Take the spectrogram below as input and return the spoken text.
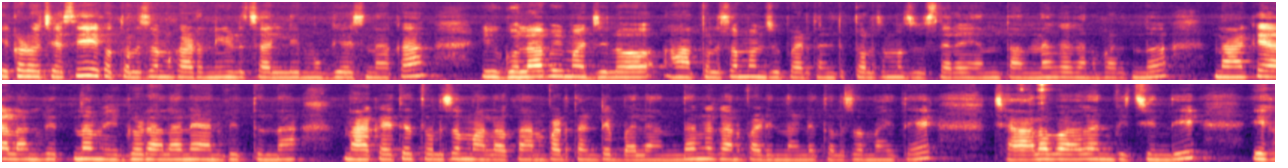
ఇక్కడ వచ్చేసి ఇక తులసమ్మ కాడ నీళ్ళు చల్లి ముగ్గేసినాక ఈ గులాబీ మధ్యలో ఆ తులసమ్మని చూపెడుతుంటే తులసమ్మ చూసారా ఎంత అందంగా కనపడుతుందో? నాకే అలా అనిపిస్తుందా? మీకు కూడా అలానే అనిపిస్తుందా? నాకైతే తులసమ్మ అలా కనపడుతుంటే భలే అందంగా కనపడిందండి తులసమ్మ అయితే. చాలా బాగా అనిపించింది. ఇక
